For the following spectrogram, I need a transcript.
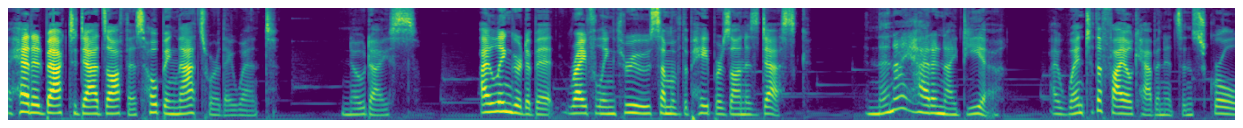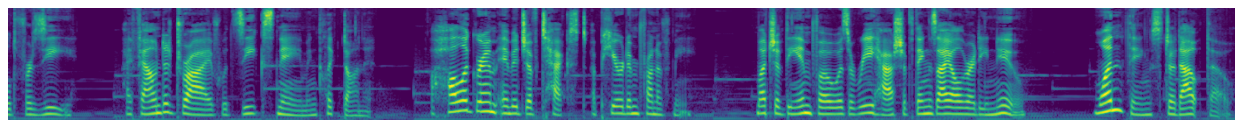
I headed back to Dad's office, hoping that's where they went. No dice. I lingered a bit, rifling through some of the papers on his desk. And then I had an idea. I went to the file cabinets and scrolled for Z. I found a drive with Zeke's name and clicked on it. A hologram image of text appeared in front of me. Much of the info was a rehash of things I already knew. One thing stood out, though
